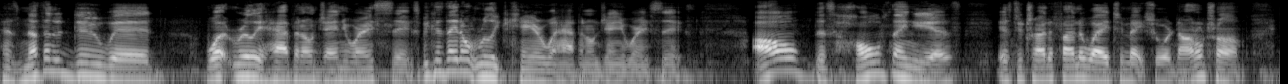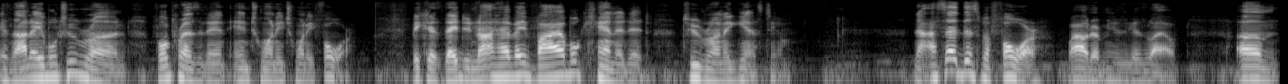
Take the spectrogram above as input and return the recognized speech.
Has nothing to do with what really happened on January 6th because they don't really care what happened on January 6th. All this whole thing is is to try to find a way to make sure Donald Trump is not able to run for president in 2024 because they do not have a viable candidate to run against him. Now, I said this before. Wow, that music is loud. Um,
